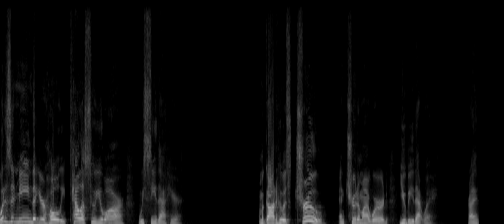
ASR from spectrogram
what does it mean that you're holy? Tell us who you are. We see that here. I'm a God who is true and true to my word. You be that way, right?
